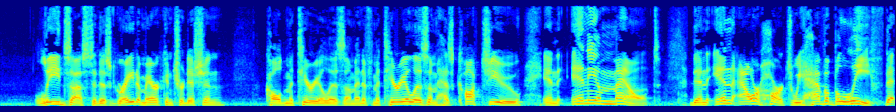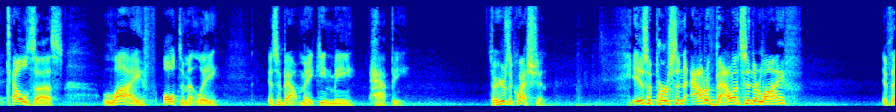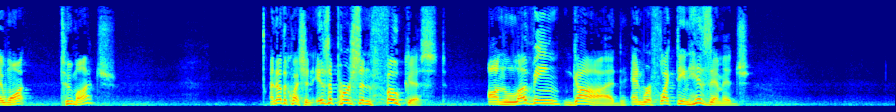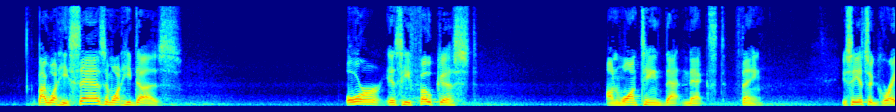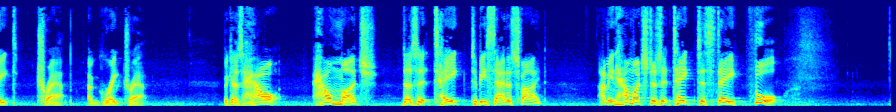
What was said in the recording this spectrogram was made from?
leads us to this great American tradition called materialism. And if materialism has caught you in any amount, then in our hearts we have a belief that tells us life ultimately is about making me happy. So here's a question is a person out of balance in their life if they want too much? Another question Is a person focused on loving God and reflecting His image by what He says and what He does? Or is he focused on wanting that next thing? You see, it's a great trap, a great trap. Because how, how much does it take to be satisfied? I mean, how much does it take to stay full?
